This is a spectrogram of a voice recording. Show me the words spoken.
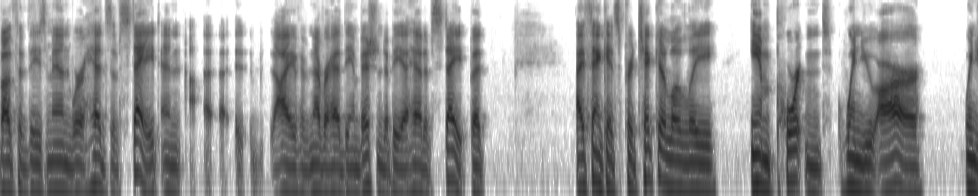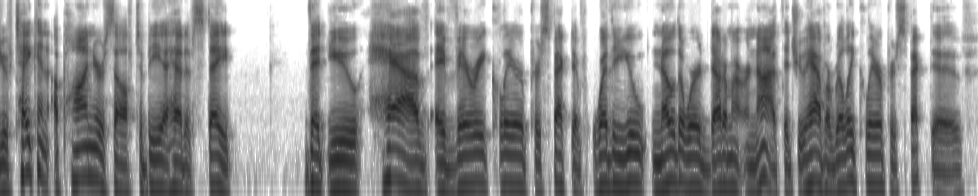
both of these men were heads of state, and uh, uh, I have never had the ambition to be a head of state, but I think it's particularly important when you are when you've taken upon yourself to be a head of state that you have a very clear perspective, whether you know the word dharma or not, that you have a really clear perspective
